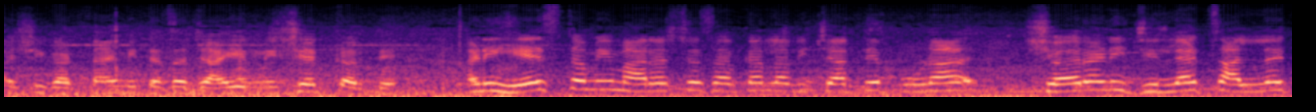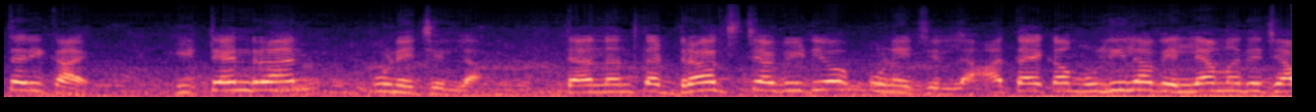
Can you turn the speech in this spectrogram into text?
अशी घटना आहे. मी त्याचा जाहीर निषेध करते. आणि हेच तर मी महाराष्ट्र सरकारला विचारते पुणा शहर आणि जिल्ह्यात चाललंय तरी काय? हिट अँड रन पुणे जिल्हा. त्यानंतर ड्रग्सच्या व्हिडिओ पुणे जिल्हा. आता एका मुलीला वेल्ल्यामध्ये ज्या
